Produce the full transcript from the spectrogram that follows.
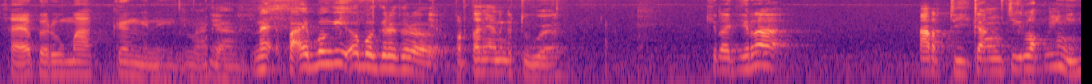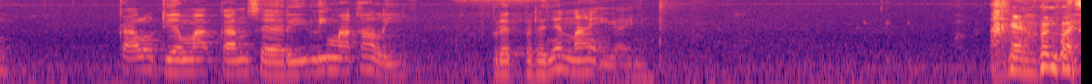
saya baru magang ini Makan. Nek Pak Ipung ki apa kira-kira? Ya, pertanyaan kedua. Kira-kira Ardi Kang Cilok ini kalau dia makan sehari lima kali berat badannya naik nggak ini? Angel mas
